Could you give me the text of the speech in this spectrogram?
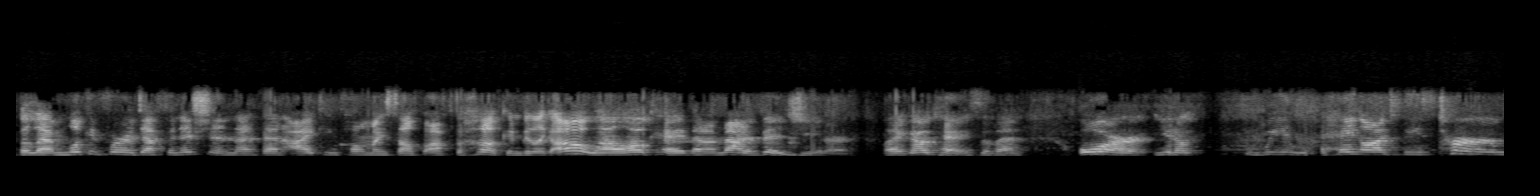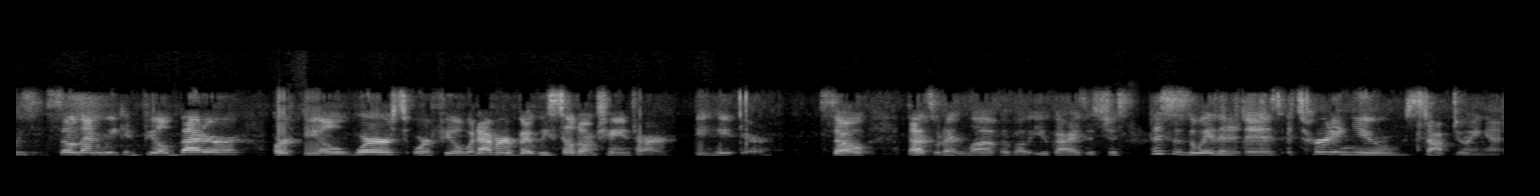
but I'm looking for a definition that then I can call myself off the hook and be like, oh, well, okay, then I'm not a binge eater. Like, okay, so then, or, you know, we hang on to these terms so then we can feel better or feel worse or feel whatever, but we still don't change our behavior. So that's what I love about you guys. It's just, this is the way that it is. It's hurting you. Stop doing it.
